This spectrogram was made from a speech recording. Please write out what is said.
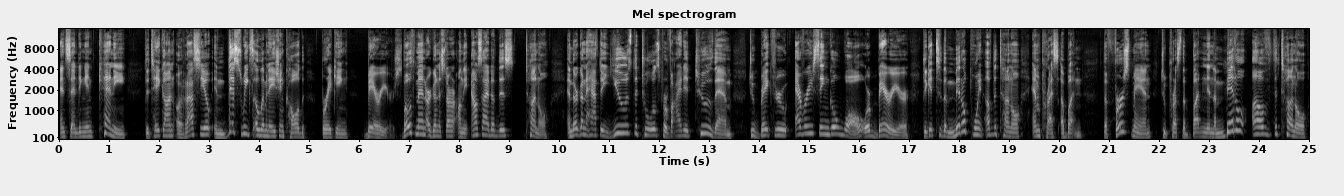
and sending in Kenny to take on Horacio in this week's elimination called Breaking Barriers. Both men are going to start on the outside of this tunnel and they're going to have to use the tools provided to them to break through every single wall or barrier to get to the middle point of the tunnel and press a button. The first man to press the button in the middle of the tunnel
